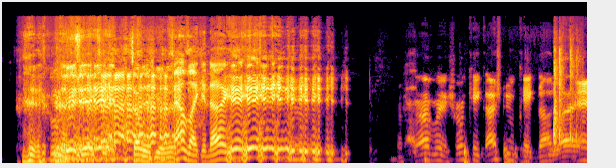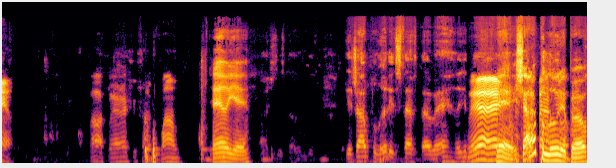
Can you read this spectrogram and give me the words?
it's good. Sounds like it, dog. Strawberry shortcake ice cream cake, dog. What? Damn. Fuck, man. That's just something bomb. Hell yeah. Get y'all polluted stuff though, man. Look at that. Yeah, Hey, shout out polluted, bro.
